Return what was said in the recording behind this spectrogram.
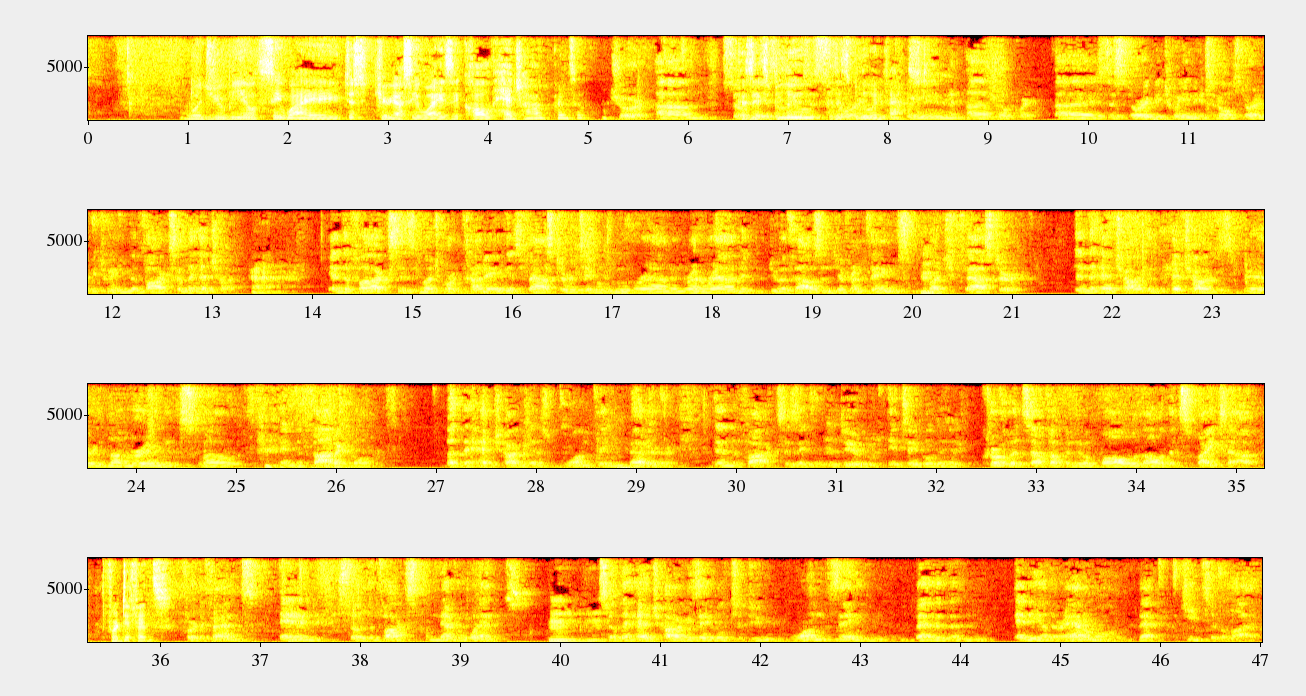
Would you be able to say why, just curiosity, why is it called hedgehog principle? Sure. Um, so it's blue- it's it's blue and fast? Between, uh, real quick, uh, it's a story between. It's an old story between the fox and the hedgehog. Uh, And the fox is much more cunning, is faster, it's able to move around and run around and do a thousand different things much faster than the hedgehog. And the hedgehog is very lumbering and slow and methodical, but the hedgehog does one thing better than the fox is able to do. It's able to curl itself up into a ball with all of its spikes out for defense. for defense, and so the fox never wins. So the hedgehog is able to do one thing better than any other animal that keeps it alive.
